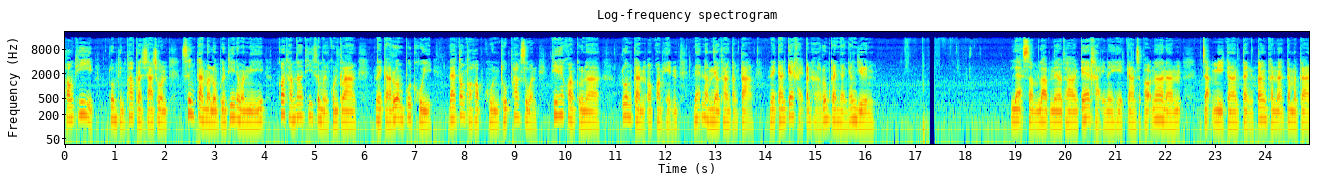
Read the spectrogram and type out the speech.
ท้องที่รวมถึงภาคประชาชน ซึ่งการมาลงพื้นที่ในวันนี้ ก็ทำหน้าที่เสมือนคนกลาง ในการร่วมพูดคุย และต้องขอขอบคุณทุกภาคส่วนที่ให้ความกรุณา ร่วมกันออกความเห็นแนะนำแนวทางต่างๆ ในการแก้ไขปัญหาร่วมกันอย่างยั่งยืน และสำหรับแนวทางแก้ไขในเหตุการณ์เฉพาะหน้านั้นจะมีการแต่งตั้งคณะกรรมการ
